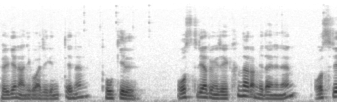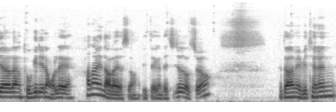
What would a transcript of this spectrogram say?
벨기에는 아니고 아직 이때는 독일, 오스트리아도 굉장히 큰 나라입니다. 얘네는 오스트리아랑 독일이랑 원래 하나의 나라였어. 이때 근데 찢어졌죠. 그 다음에 밑에는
